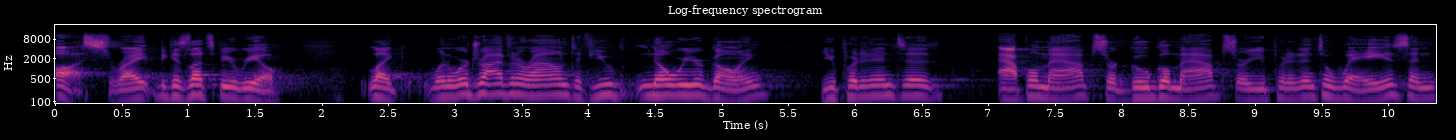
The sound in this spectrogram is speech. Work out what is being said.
us, right? Because let's be real. Like when we're driving around, if you know where you're going, you put it into Apple Maps or Google Maps or you put it into Waze and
